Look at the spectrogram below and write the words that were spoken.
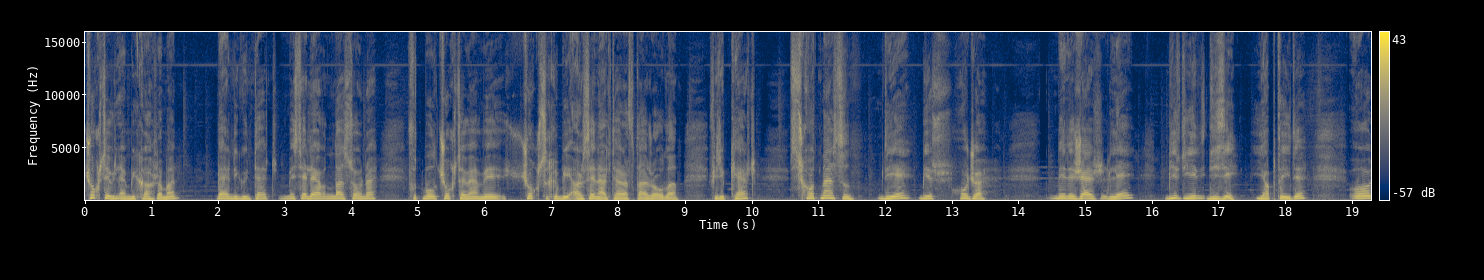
Çok sevilen bir kahraman. Bernie Günter. Mesela ondan sonra futbol çok seven ve çok sıkı bir Arsenal taraftarı olan Philip Kerr. Scott Manson diye bir hoca menajerle bir yeni dizi yaptıydı. O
